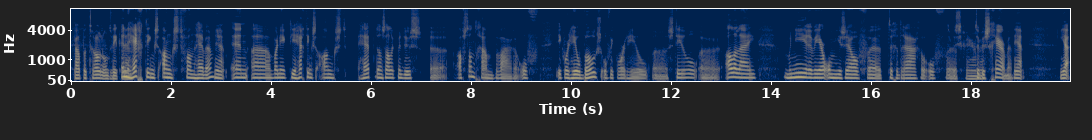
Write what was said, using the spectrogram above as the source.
bepaald patroon ontwikkelen. een hechtingsangst van hebben. Ja. En uh, wanneer ik die hechtingsangst heb, dan zal ik me dus afstand gaan bewaren. Of ik word heel boos, of ik word heel uh, stil. allerlei manieren weer om jezelf te gedragen of te beschermen. te beschermen. Ja. Ja,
